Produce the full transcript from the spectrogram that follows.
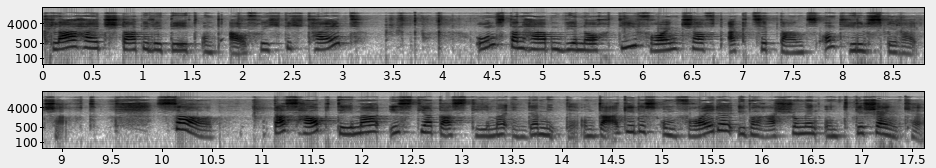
Klarheit, Stabilität und Aufrichtigkeit. Und dann haben wir noch die Freundschaft, Akzeptanz und Hilfsbereitschaft. So, das Hauptthema ist ja das Thema in der Mitte. Und da geht es um Freude, Überraschungen und Geschenke.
